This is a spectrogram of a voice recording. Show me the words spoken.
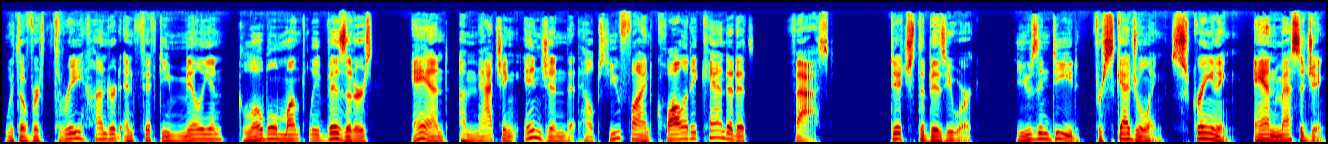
with over 350 million global monthly visitors and a matching engine that helps you find quality candidates fast. Ditch the busy work. Use Indeed for scheduling, screening, and messaging.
